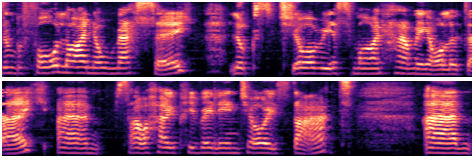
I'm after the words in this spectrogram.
number four Lionel Messi. Luxurious Miami holiday. Um, so I hope he really enjoys that. Um,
